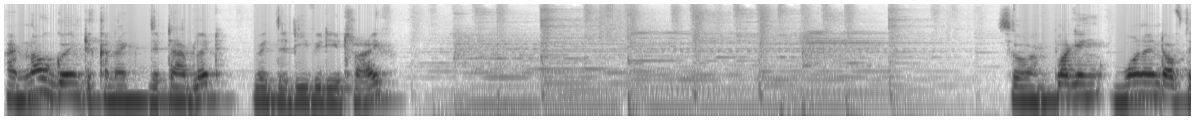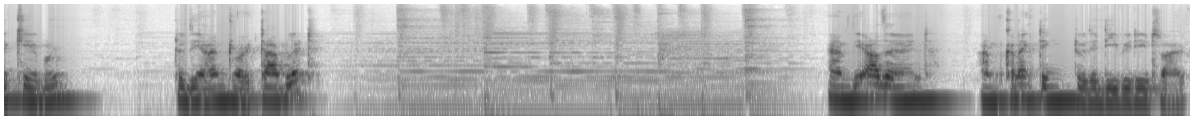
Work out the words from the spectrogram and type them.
I'm now going to connect the tablet with the DVD drive. So I'm plugging one end of the cable to the Android tablet and the other end I'm connecting to the DVD drive.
